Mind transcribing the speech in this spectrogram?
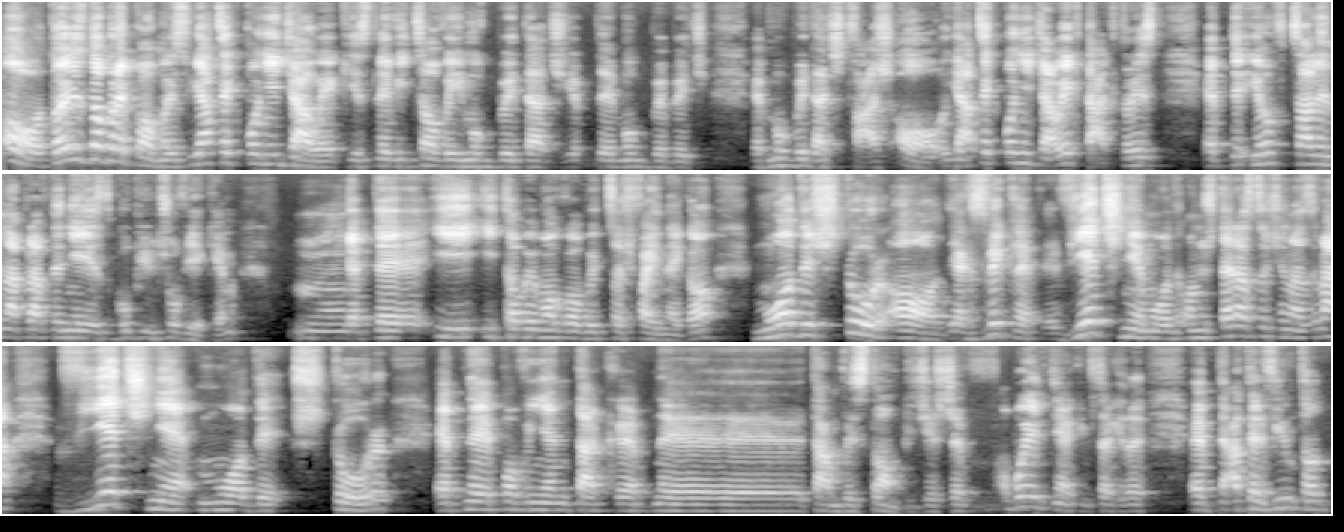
O, to jest dobry pomysł. Jacek Poniedziałek jest lewicowy i mógłby dać, mógłby być, mógłby dać twarz. O, Jacek Poniedziałek, tak, to jest, e, i on wcale naprawdę nie jest głupim człowiekiem. Mm, e, I, I to by mogło być coś fajnego. Młody sztur, o, jak zwykle, wiecznie młody, on już teraz to się nazywa wiecznie młody sztur, e, powinien tak tam wystąpić, jeszcze obojętnie jakimś takim, a ten film to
